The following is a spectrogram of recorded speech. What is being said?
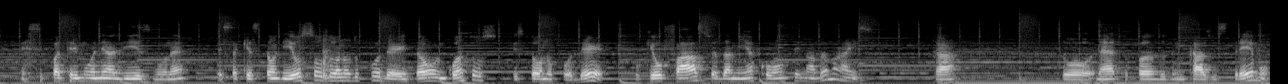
esse patrimonialismo, né, essa questão de eu sou dono do poder. Então, enquanto eu estou no poder, o que eu faço é da minha conta e nada mais, tá? Tô, né, tô falando em caso extremo,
